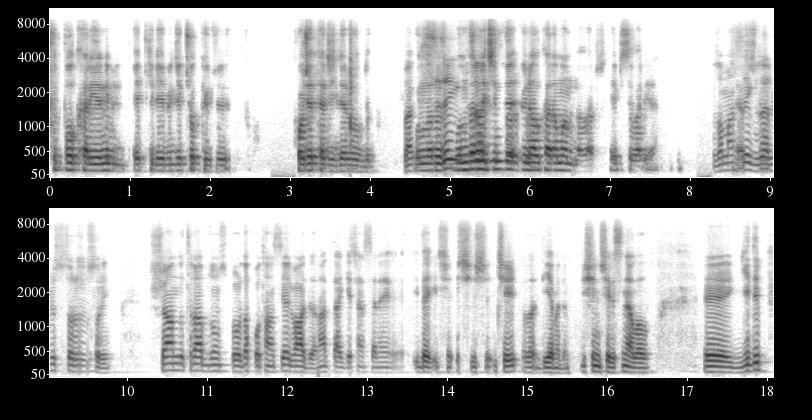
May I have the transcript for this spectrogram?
futbol kariyerini bile etkileyebilecek çok kötü hoca tercihleri oldu. Bak, Bunların, size bunların içinde Ünal Karaman da var. Hepsi var yani. O zaman size Gerçekten. güzel bir soru sorayım. Şu anda Trabzonspor'da potansiyel vaat eden hatta geçen sene de iç, iç, iç, içi- diyemedim. İşin içerisine alalım. Ee, gidip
